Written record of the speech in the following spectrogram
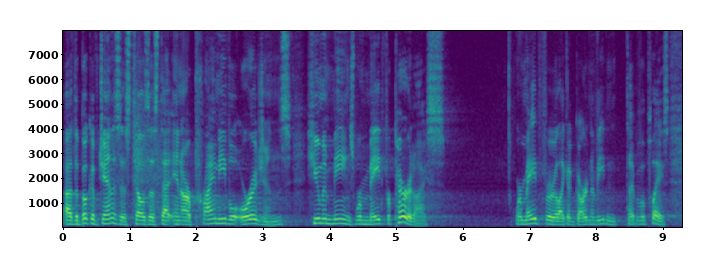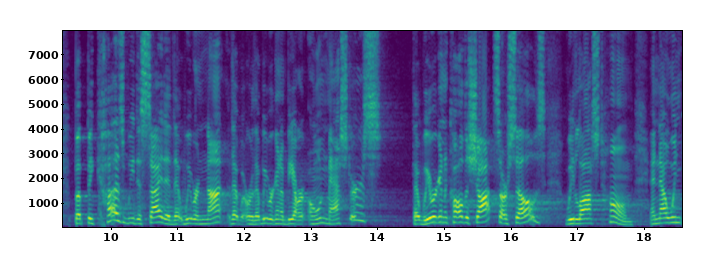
Uh, the book of Genesis tells us that in our primeval origins, human beings were made for paradise. We're made for like a Garden of Eden type of a place. But because we decided that we were not, that, or that we were going to be our own masters, that we were going to call the shots ourselves, we lost home. And now, when,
